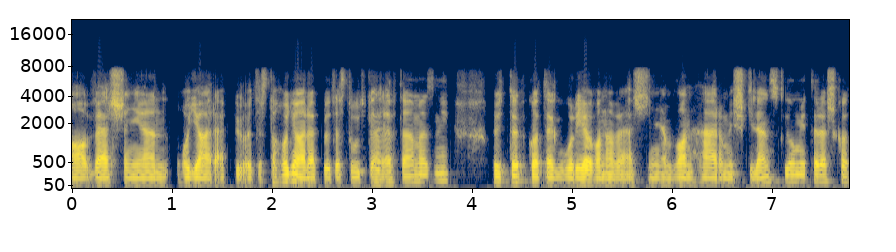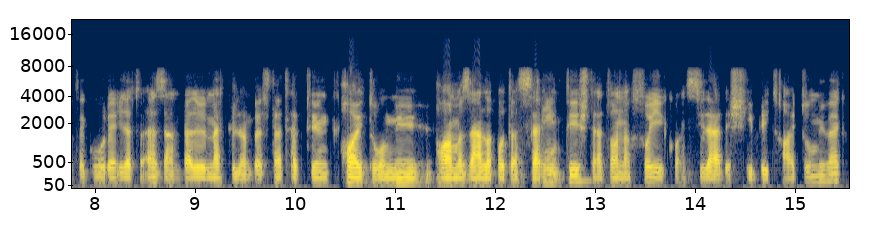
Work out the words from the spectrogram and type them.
a versenyen hogyan repült. Ezt a hogyan repült, ezt úgy kell értelmezni, hogy több kategória van a versenyen. Van 3 és 9 kilométeres kategória, illetve ezen belül megkülönböztethetünk hajtómű halmazállapota szerint is, tehát vannak folyékony, szilárd és hibrid hajtóművek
